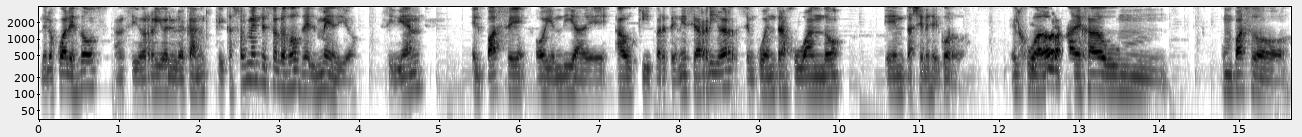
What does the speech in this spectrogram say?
de los cuales dos han sido River y Huracán, que casualmente son los dos del medio. Si bien el pase hoy en día de Auski pertenece a River, se encuentra jugando en Talleres de Córdoba. El jugador ha dejado un, un paso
